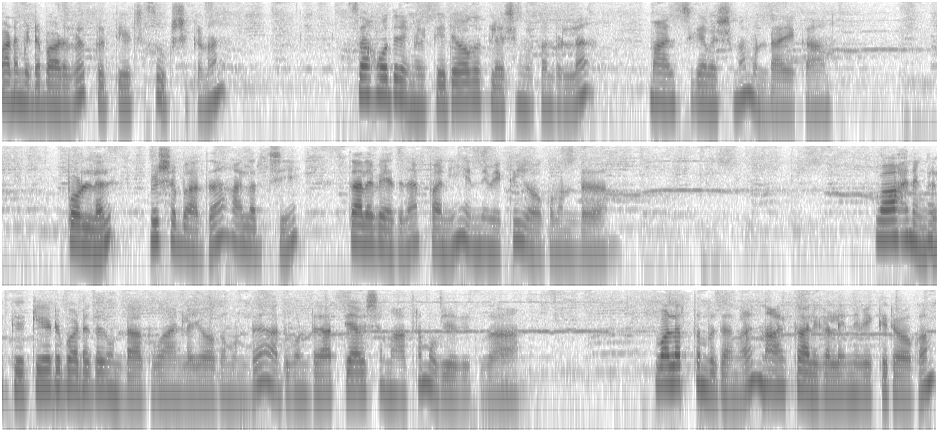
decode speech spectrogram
പണമിടപാടുകൾ പ്രത്യേകിച്ച് സൂക്ഷിക്കണം. സഹോദരങ്ങൾക്ക് രോഗക്ലേശങ്ങൾ കൊണ്ടുള്ള മാനസിക വിഷമം ഉണ്ടായേക്കാം. പൊള്ളൽ വിഷബാധ അലർജി തലവേദന പനി എന്നിവയ്ക്ക് യോഗമുണ്ട്. വാഹനങ്ങൾക്ക് കേടുപാടുകൾ ഉണ്ടാകുവാനുള്ള യോഗമുണ്ട്. അതുകൊണ്ട് അത്യാവശ്യം മാത്രം ഉപയോഗിക്കുക. വളർത്തുമൃഗങ്ങൾ നാൽക്കാലികൾ എന്നിവയ്ക്ക് രോഗം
